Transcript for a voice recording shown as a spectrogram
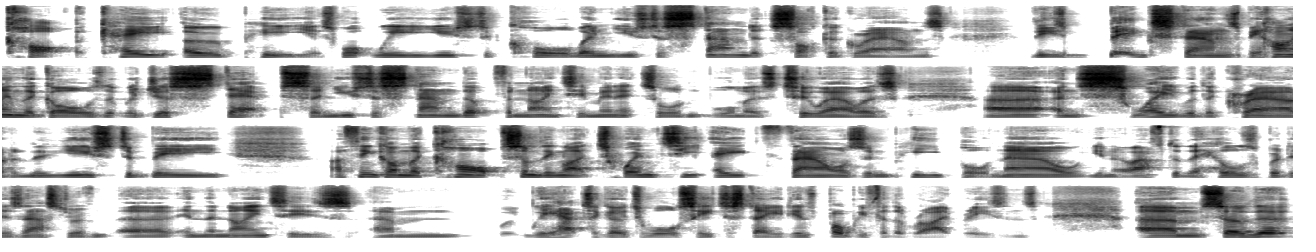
KOP, K O P. It's what we used to call when we used to stand at soccer grounds these big stands behind the goals that were just steps and used to stand up for 90 minutes or almost two hours uh, and sway with the crowd. And there used to be, I think, on the Kop, something like 28,000 people. Now, you know, after the Hillsborough disaster uh, in the 90s, um, we had to go to all seater stadiums, probably for the right reasons. Um, so the,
